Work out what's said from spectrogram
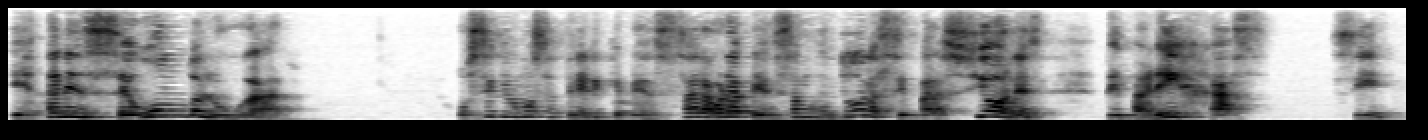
están en segundo lugar. O sea que vamos a tener que pensar, ahora pensamos en todas las separaciones de parejas, ¿sí?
